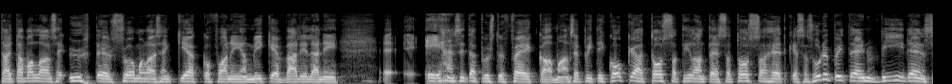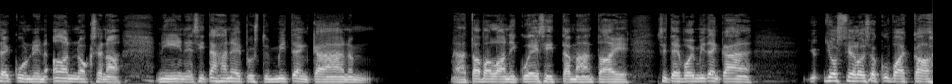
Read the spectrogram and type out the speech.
tai tavallaan se yhteys suomalaisen kiekkofanin ja Miken välillä, niin e, e, eihän sitä pysty feikkaamaan. Se piti kokea tuossa tilanteessa, tuossa hetkessä, suurin piirtein viiden sekunnin annoksena, niin sitähän ei pysty mitenkään tavallaan niin kuin esittämään tai sitä ei voi mitenkään jos siellä olisi joku vaikka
